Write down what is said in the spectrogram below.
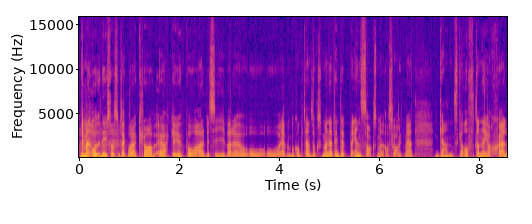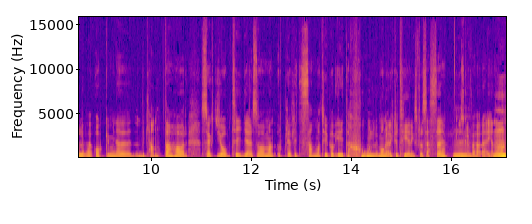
men, och det är så som sagt, våra krav ökar ju på arbetsgivare och, och, och, även på kompetens också. Men jag tänkte på en sak som har slagit mig. Att ganska ofta när jag själv och mina bekanta har sökt jobb tidigare så har man upplevt lite samma typ av irritation vid många rekryteringsprocesser. Mm. Du skulle få höra här Jenny. Mm.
